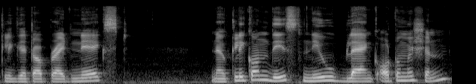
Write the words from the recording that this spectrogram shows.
Click the top right next. Now click on this new blank automation.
